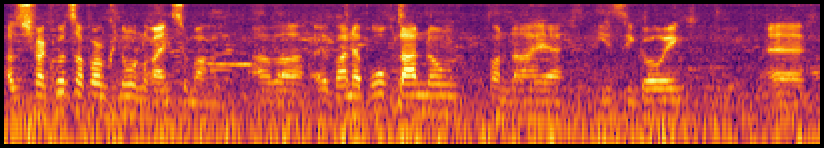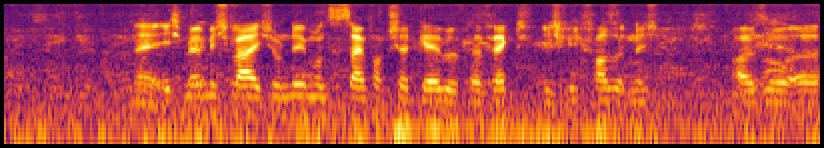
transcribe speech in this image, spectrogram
also ich war kurz davor, einen Knoten reinzumachen. Aber äh, war eine Bruchlandung, von daher easy going. Äh, ne, ich melde mich gleich und neben uns ist einfach Chat Gable. Perfekt. Ich, ich fasse es nicht. Also, äh,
